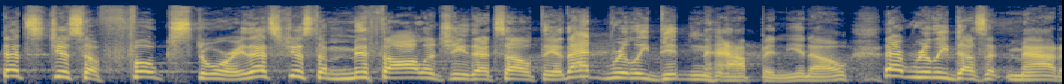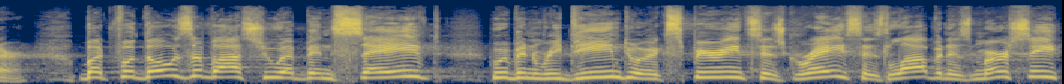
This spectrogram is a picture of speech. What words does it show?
that's just a folk story. That's just a mythology that's out there. That really didn't happen, you know, that really doesn't matter. But for those of us who have been saved, who have been redeemed, who have experienced His grace, His love, and His mercy,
